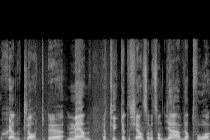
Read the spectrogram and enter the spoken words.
självklart. Eh, men jag tycker att det känns som ett sånt jävla två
